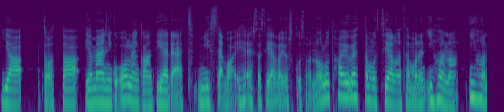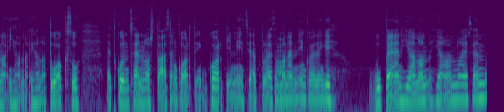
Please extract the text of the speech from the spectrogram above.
Ja, tota, ja mä en niinku ollenkaan tiedä, että missä vaiheessa siellä joskus on ollut hajuvettä, mutta siellä on semmoinen ihana, ihana, ihana, ihana tuoksu. Että kun sen nostaa sen kortin, korkin, niin sieltä tulee semmoinen niinku jotenkin upean, hienon, hienon naisen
